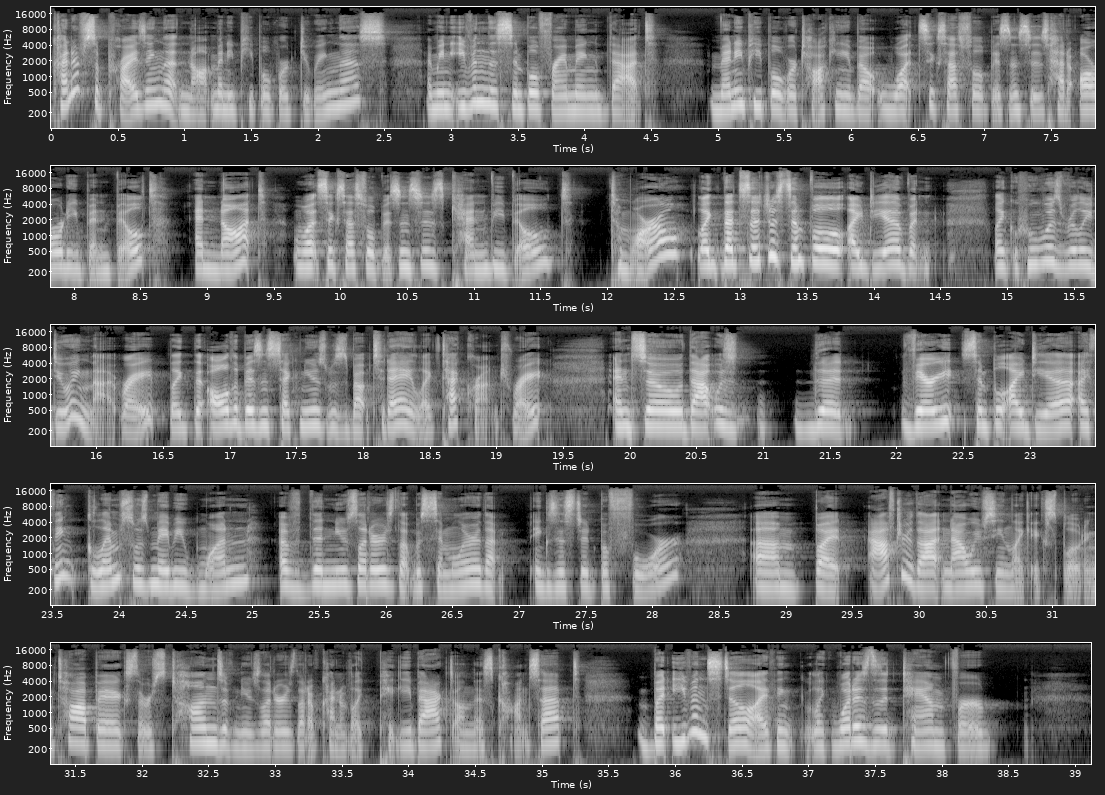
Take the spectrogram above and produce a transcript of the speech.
kind of surprising that not many people were doing this. I mean, even the simple framing that many people were talking about what successful businesses had already been built and not what successful businesses can be built tomorrow. Like that's such a simple idea, but like who was really doing that, right? Like the, all the business tech news was about today, like TechCrunch, right? And so that was the very simple idea. I think Glimpse was maybe one of the newsletters that was similar that existed before. Um, but after that, now we've seen like exploding topics. There's tons of newsletters that have kind of like piggybacked on this concept. But even still, I think like what is the TAM for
